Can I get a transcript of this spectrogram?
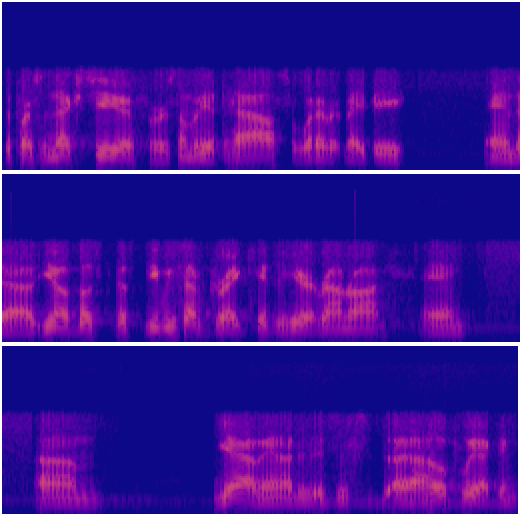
the person next to you, for somebody at the house, or whatever it may be. And uh, you know, those, those we just have great kids here at Round Rock, and um, yeah, man, I, it's just uh, hopefully I can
